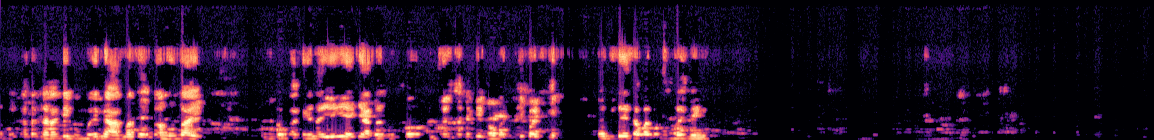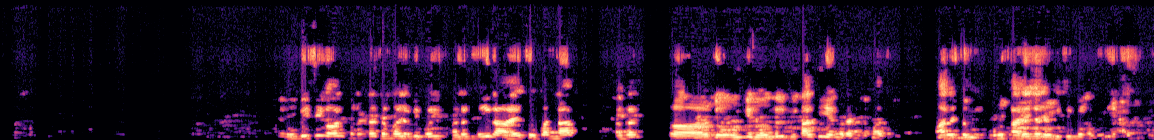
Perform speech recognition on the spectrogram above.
बहुत मुंबई में आगमन तो उनका होगा ही। हम लोग का कहना यही है कि अगर उनको अंचल करने की नौबत नहीं पड़ती तो विजय सभा तो मुंबई नहीं ओबीसी और मराठा समाज अभी कोई अलग नहीं रहा है। चौपन लाख अगर जो उनकी नोंदनी निकालती है मराठा समाज महाराष्ट्र में, वो सारे जन ओबीसी में अभी आ चुके।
